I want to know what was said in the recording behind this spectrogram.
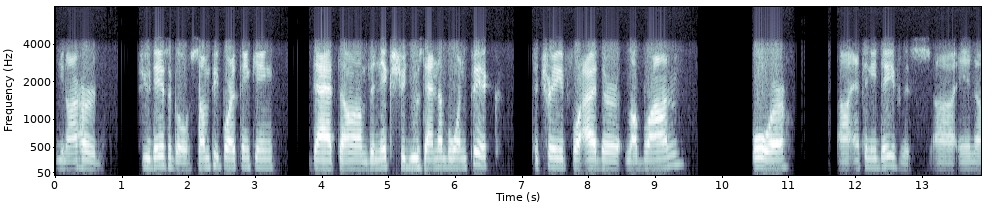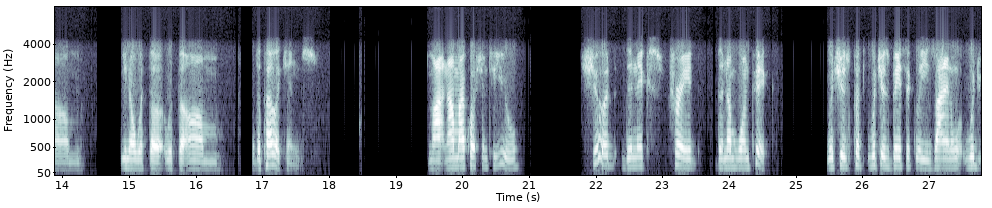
You know, I heard a few days ago. Some people are thinking that um, the Knicks should use that number one pick to trade for either LeBron or uh, Anthony Davis uh, in um, you know with the with the um with the Pelicans. My now my question to you: Should the Knicks trade the number one pick, which is which is basically Zion would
